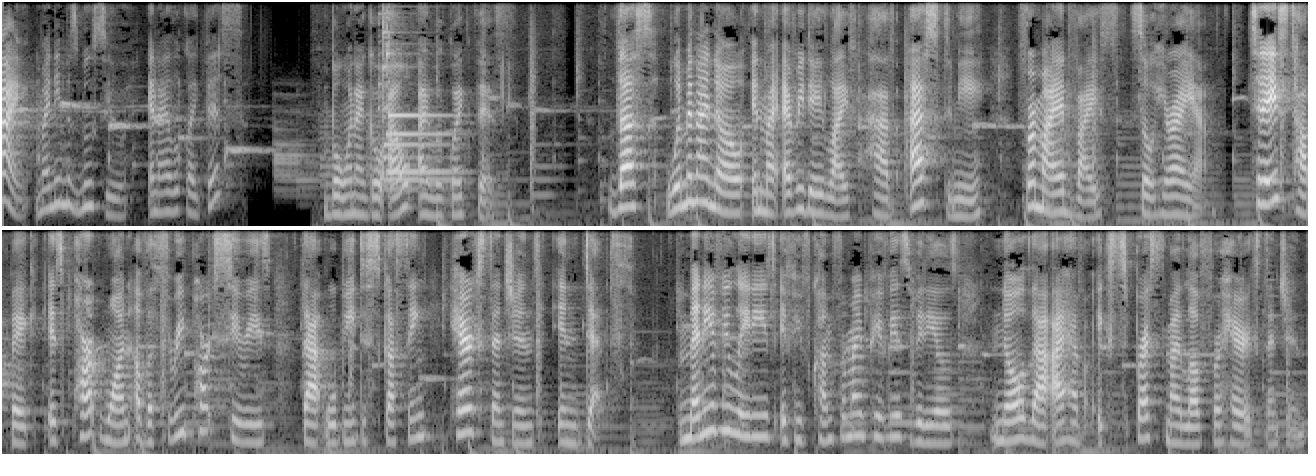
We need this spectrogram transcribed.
Hi, my name is Musu, and I look like this. But when I go out, I look like this. Thus, women I know in my everyday life have asked me for my advice, so here I am. Today's topic is part one of a three part series that will be discussing hair extensions in depth. Many of you ladies, if you've come from my previous videos, know that I have expressed my love for hair extensions.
